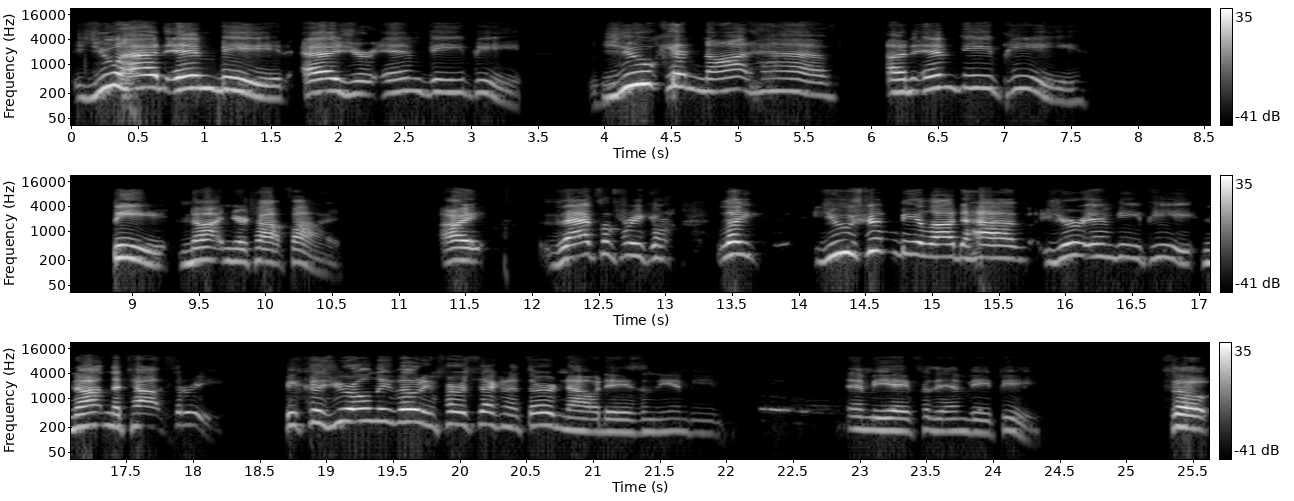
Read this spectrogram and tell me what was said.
you had Embiid as your MVP. Mm-hmm. You cannot have an MVP be not in your top five. All right. That's a freaking like you shouldn't be allowed to have your MVP not in the top three because you're only voting first, second, and third nowadays in the NBA, NBA for the MVP. So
